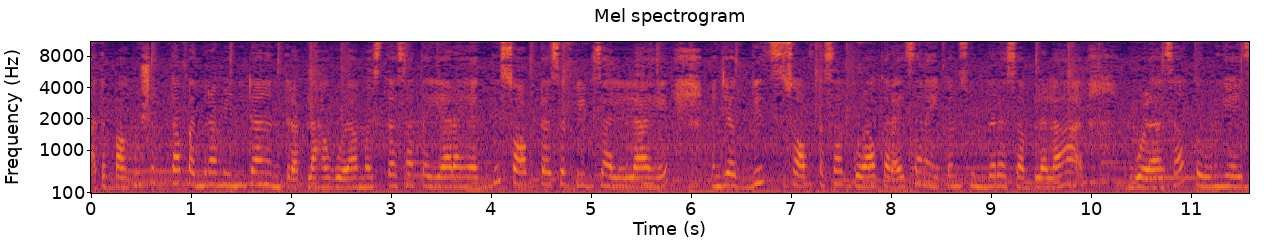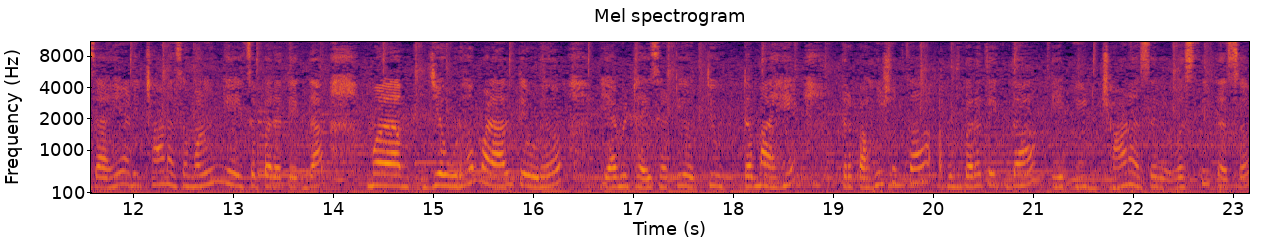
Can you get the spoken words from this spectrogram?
आता पाहू शकता पंधरा मिनिटानंतर आपला हा गोळा मस्त असा तयार आहे. अगदी सॉफ्ट असं पीठ झालेलं आहे. म्हणजे अगदीच सॉफ्ट असा गोळा करायचा नाही पण सुंदर असा आपल्याला हा गोळा असा करून घ्यायचं आहे आणि छान असं मळून घ्यायचं परत एकदा. मळा जेवढं मळाल तेवढं या मिठाईसाठी अति उत्तम आहे. तर पाहू शकता आपण परत एकदा हे पीठ छान असं व्यवस्थित असं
